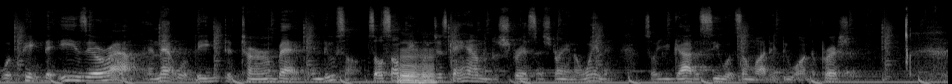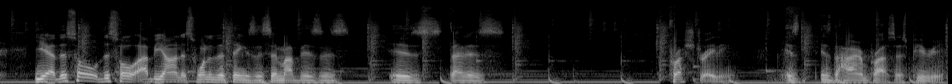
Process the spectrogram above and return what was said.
would pick the easier route, and that would be to turn back and do something. So some Mm-hmm. people just can't handle the stress and strain of winning. So you got to see what somebody do under pressure. Yeah, this whole this whole I'll be honest, one of the things that's in my business is that is frustrating is is the hiring process, period.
